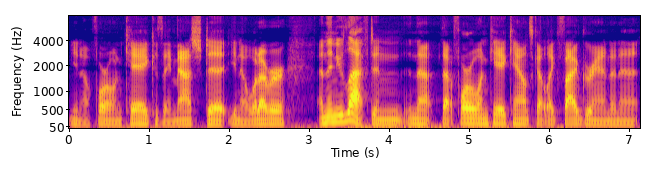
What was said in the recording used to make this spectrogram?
you know, 401k because they matched it, you know, whatever, and then you left, and, and that that 401k account's got like five grand in it.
